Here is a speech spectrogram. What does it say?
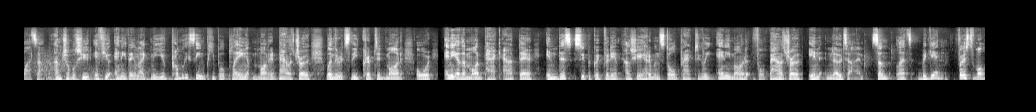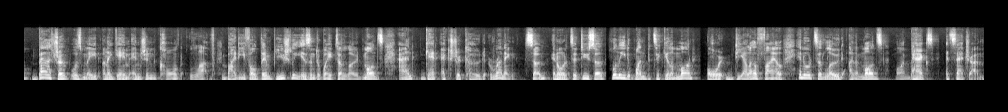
What's up? I'm TroubleChute. If you're anything like me, you've probably seen people playing modded Balatro, whether it's the Cryptid mod or any other mod pack out there. In this super quick video, I'll show you how to install practically any mod for Balatro in no time. So let's begin. First of all, Balatro was made on a game engine called Love. By default, there usually isn't a way to load mods and get extra code running. So in order to do so, we'll need one particular mod or DLL file in order to load other mods, mod packs, etc.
